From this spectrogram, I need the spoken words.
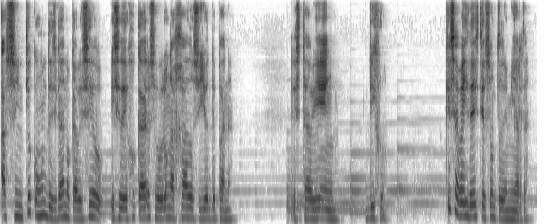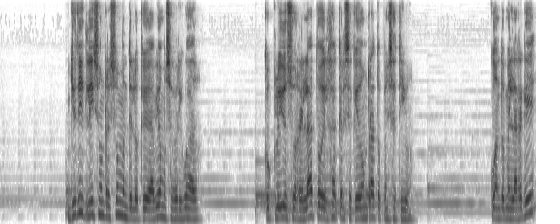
Asintió con un desgano cabeceo y se dejó caer sobre un ajado sillón de pana. Está bien, dijo. ¿Qué sabéis de este asunto de mierda? Judith le hizo un resumen de lo que habíamos averiguado. Concluido su relato, el hacker se quedó un rato pensativo. Cuando me largué,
